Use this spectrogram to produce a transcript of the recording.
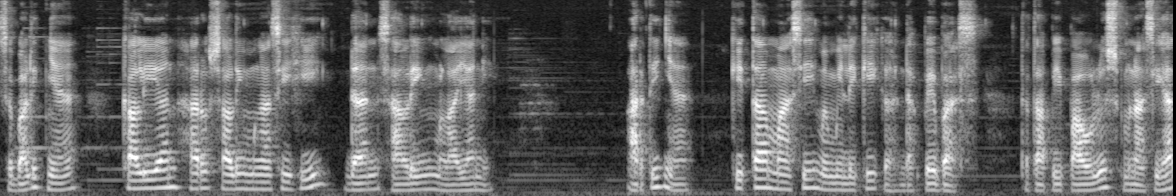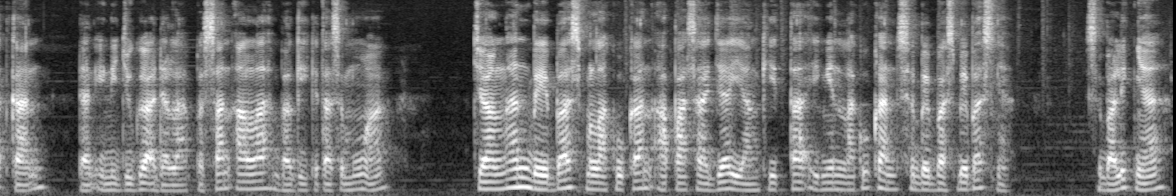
Sebaliknya, kalian harus saling mengasihi dan saling melayani. Artinya, kita masih memiliki kehendak bebas, tetapi Paulus menasihatkan, dan ini juga adalah pesan Allah bagi kita semua, jangan bebas melakukan apa saja yang kita ingin lakukan sebebas-bebasnya. Sebaliknya,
